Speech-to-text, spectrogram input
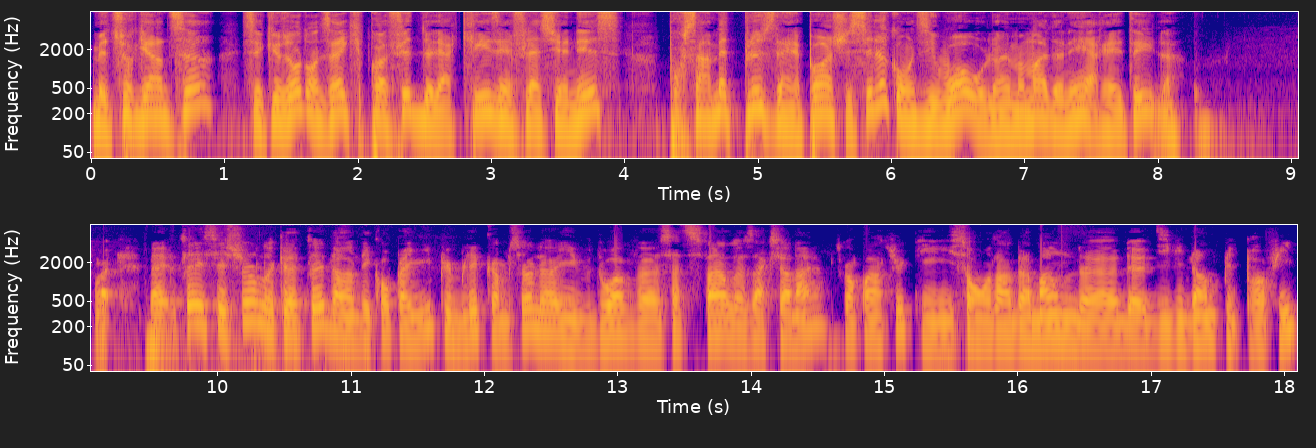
Mais tu regardes ça, c'est que autres, on dirait qu'ils profitent de la crise inflationniste pour s'en mettre plus dans les poches. Et c'est là qu'on dit wow, là, à un moment donné, arrêtez là. Ouais. Ben, tu sais, c'est sûr là, que dans des compagnies publiques comme ça, là, ils doivent euh, satisfaire leurs actionnaires. Tu comprends-tu qui sont en demande de, de dividendes puis de profits?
